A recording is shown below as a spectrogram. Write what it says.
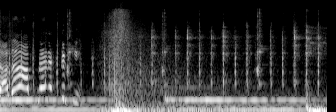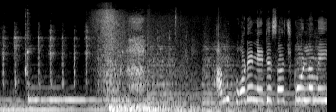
দাদা আপনার একটা কি? আমি পরে নেটে সার্চ করলাম এই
